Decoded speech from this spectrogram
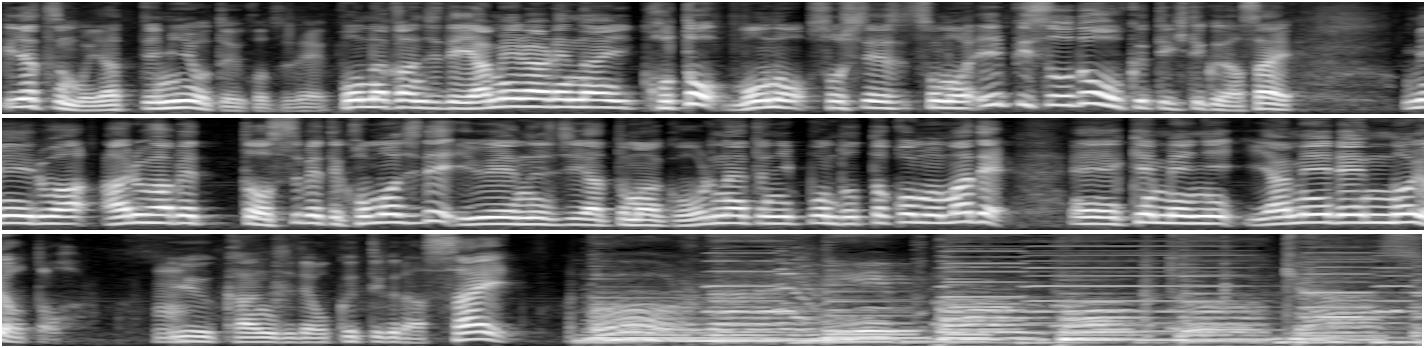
やつもやってみようということでこんな感じでやめられないことものそしてそのエピソードを送ってきてくださいメールはアルファベットすべて小文字で UNG アットマークオールナイトニッポンドットコムまで、えー、懸命にやめれんのよという感じで送ってください、オールナイトニッポンポッドキャスト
